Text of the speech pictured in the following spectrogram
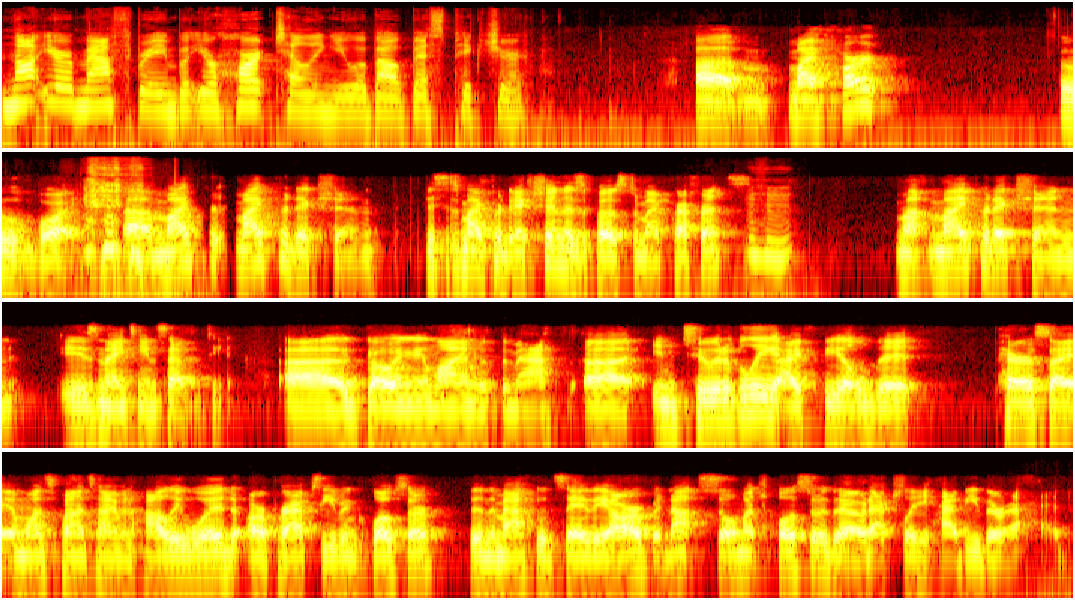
not your math brain, but your heart telling you about Best Picture? Uh, my heart, oh boy. uh, my, my prediction, this is my prediction as opposed to my preference. Mm-hmm. My, my prediction is 1917, uh, going in line with the math. Uh, intuitively, I feel that Parasite and Once Upon a Time in Hollywood are perhaps even closer than the math would say they are, but not so much closer that I would actually have either ahead.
